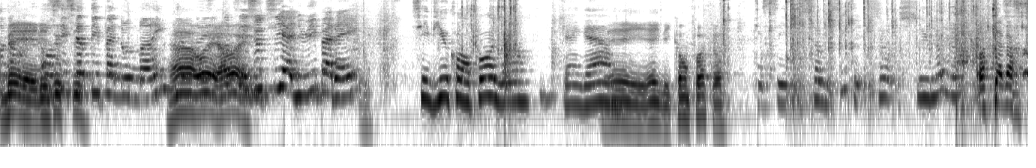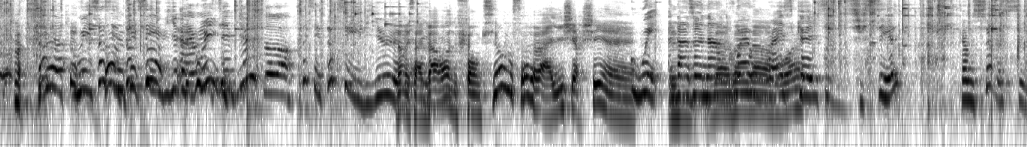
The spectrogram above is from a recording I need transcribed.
on, les on s'est outils. fait des panneaux de même. Ah ouais, a ah tous- ouais. Ses outils à lui, pareil. Ces vieux compas, là. Tiens, Regarde. Hey, hey, des compotes, là. C'est ça aussi, c'est ça. Celui-là, là. Oh, tabarnak. Oui, ça, c'est mais tous c'est ces ça. vieux. Ah oui, c'est vieux, ça. Ça, c'est tous ces vieux. Non, mais ça euh, devait avoir une fonction, ça, aller chercher un. Oui, dans un endroit où est-ce que c'est difficile. Comme ça, c'est. Je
